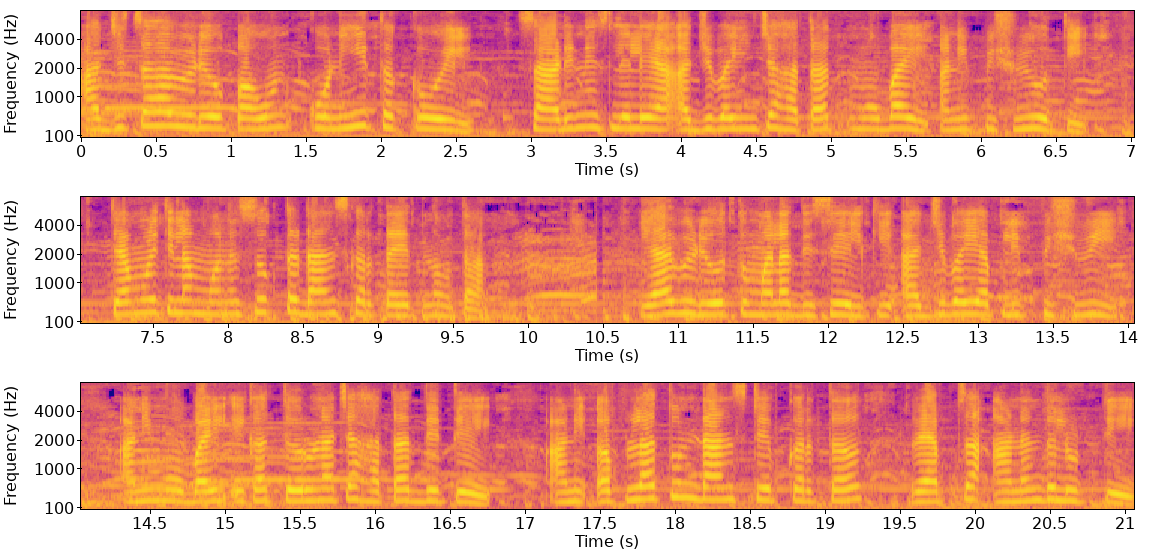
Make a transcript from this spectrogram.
आजीचा हा व्हिडिओ पाहून कोणीही थक्क होईल. साडी नेसलेल्या या आजीबाईंच्या हातात मोबाईल आणि पिशवी होती. त्यामुळे तिला मनसोक्त डान्स करता येत नव्हता. या व्हिडिओत तुम्हाला दिसेल की आजीबाई आपली पिशवी आणि मोबाईल एका तरुणाच्या हातात देते आणि अफलातून डान्स स्टेप करतं रॅपचा आनंद लुटते.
